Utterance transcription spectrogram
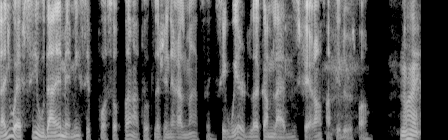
Dans l'UFC ou dans l'MMA, c'est pas ça, pas en tout, là, généralement. C'est weird, là, comme la différence entre les deux sports. Ouais.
